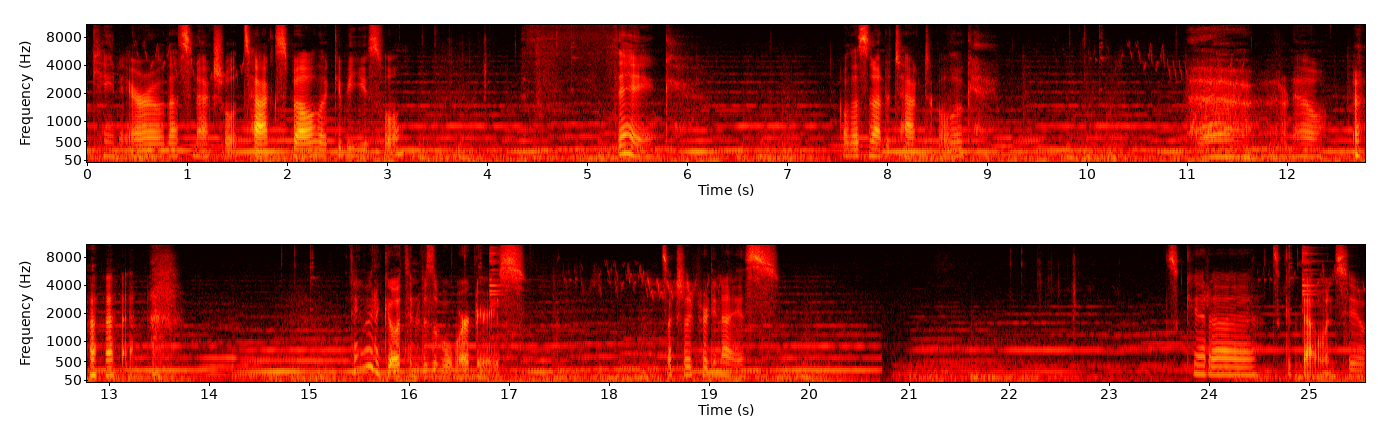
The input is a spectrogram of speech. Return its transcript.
Arcane Arrow, that's an actual attack spell. That could be useful. I think... Oh, that's not a tactical. Okay. Uh, I don't know. I think I'm gonna go with Invisible Workers. It's actually pretty nice. Let's get uh let's get that one too.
